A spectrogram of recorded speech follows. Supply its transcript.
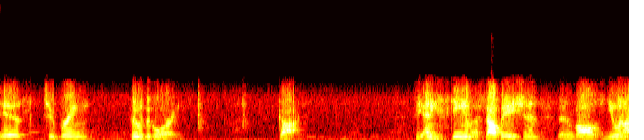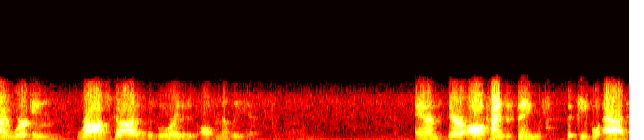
is to bring who the glory? God. See, any scheme of salvation that involves you and I working robs God of the glory that is ultimately His. And there are all kinds of things that people add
